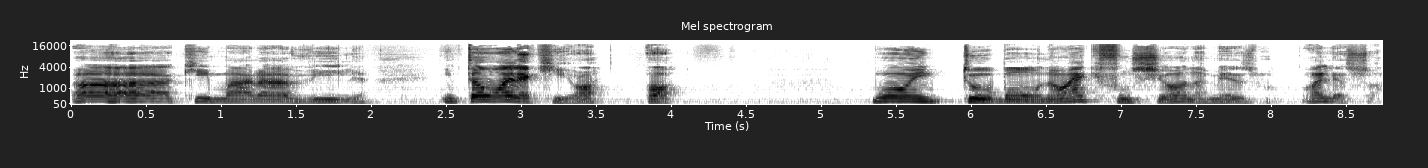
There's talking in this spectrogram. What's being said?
Ah, que maravilha! Então, olha aqui, ó, ó. Muito bom, não é que funciona mesmo? Olha só.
